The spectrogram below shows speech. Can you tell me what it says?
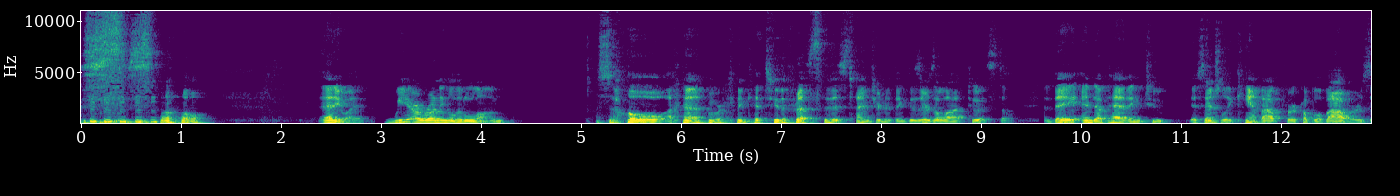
so, anyway, we are running a little long. So, uh, we're going to get to the rest of this time turner thing because there's a lot to it still. They end up having to essentially camp out for a couple of hours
